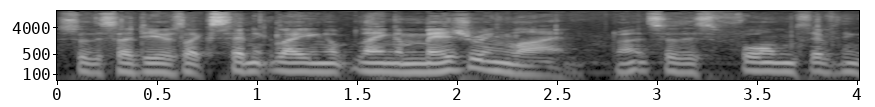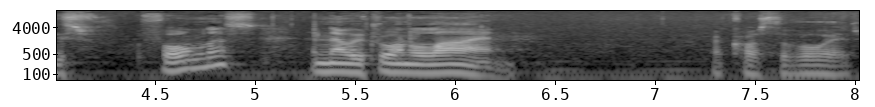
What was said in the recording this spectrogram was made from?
So this idea is like setting, laying, laying a measuring line, right? So this forms everything is formless, and now we've drawn a line across the void.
